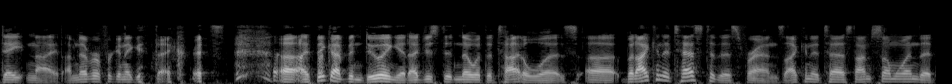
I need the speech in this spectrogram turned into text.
date night. I'm never going to get that, Chris. Uh, I think I've been doing it. I just didn't know what the title was. Uh, but I can attest to this, friends. I can attest. I'm someone that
